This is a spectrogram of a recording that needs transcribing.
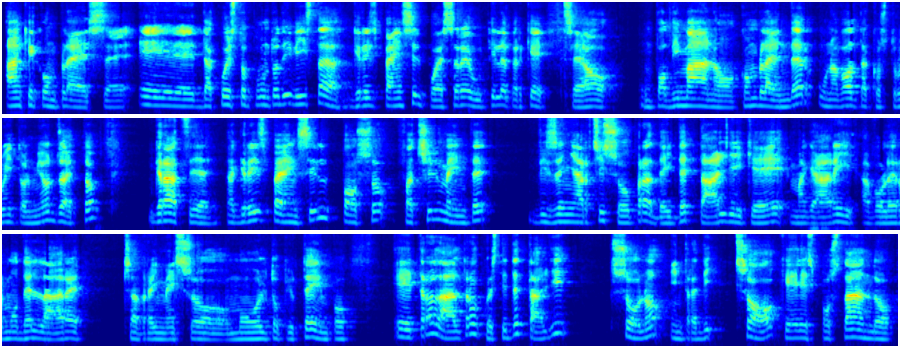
anche complesse. E da questo punto di vista Grease Pencil può essere utile perché se ho un po' di mano con Blender, una volta costruito il mio oggetto, grazie a Grease Pencil posso facilmente disegnarci sopra dei dettagli che magari a voler modellare ci avrei messo molto più tempo e tra l'altro questi dettagli sono in 3D. So che spostando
